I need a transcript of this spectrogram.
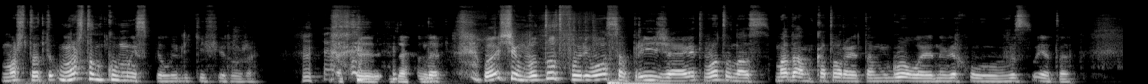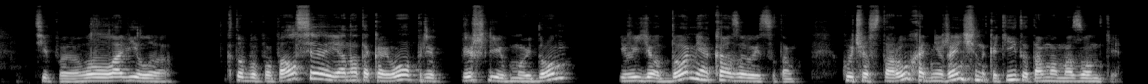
Может, это, может он кумыс пил или кефир уже. В общем, вот тут Фуриоса приезжает. Вот у нас мадам, которая там голая наверху, это, типа, ловила, кто бы попался. И она такая, о, при- пришли в мой дом. И в ее доме, оказывается, там куча старух, одни женщины, какие-то там амазонки.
